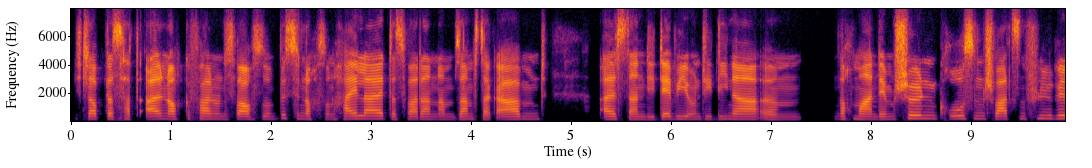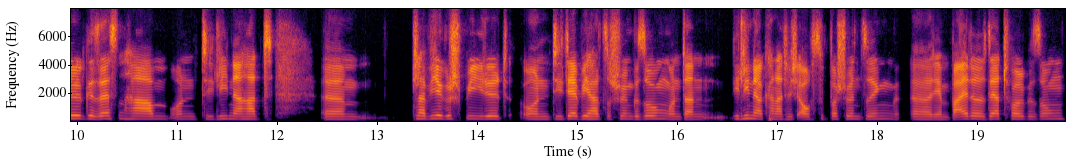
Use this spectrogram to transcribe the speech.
ich glaube, das hat allen auch gefallen und es war auch so ein bisschen noch so ein Highlight. Das war dann am Samstagabend, als dann die Debbie und die Lina ähm, noch mal an dem schönen großen schwarzen Flügel gesessen haben und die Lina hat ähm, Klavier gespielt und die Debbie hat so schön gesungen und dann die Lina kann natürlich auch super schön singen. Äh, die haben beide sehr toll gesungen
